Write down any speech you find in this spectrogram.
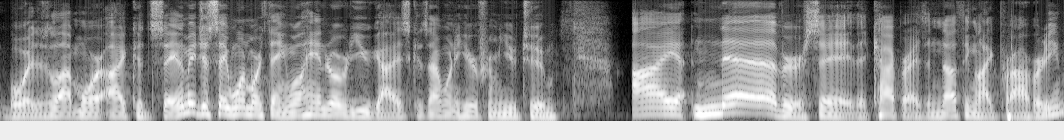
boy, there's a lot more I could say. Let me just say one more thing. We'll hand it over to you guys because I want to hear from you too. I never say that copyright is nothing like property.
